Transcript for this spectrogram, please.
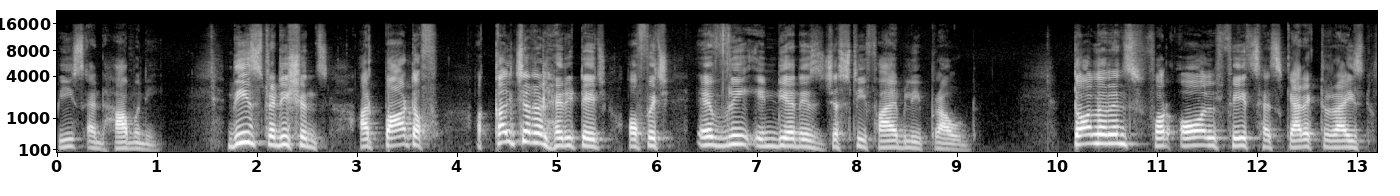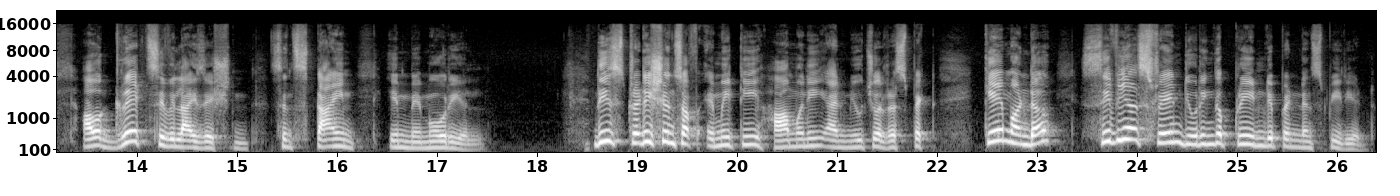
peace, and harmony. These traditions are part of a cultural heritage of which every Indian is justifiably proud. Tolerance for all faiths has characterized our great civilization since time immemorial. These traditions of amity, harmony, and mutual respect came under severe strain during the pre independence period.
